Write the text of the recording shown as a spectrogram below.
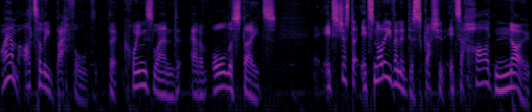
I am utterly baffled that Queensland, out of all the states, it's just, a, it's not even a discussion. It's a hard no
